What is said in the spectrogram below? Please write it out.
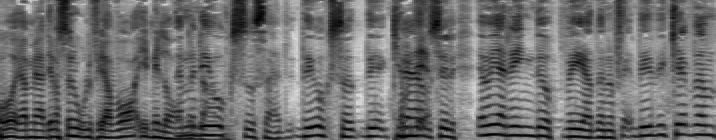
Och jag menar, det var så roligt för jag var i Milano Nej, men det är ibland. också så här, det är också, det krävs ju, ja, men jag ringde upp vdn och, det, det, krävs- vem,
